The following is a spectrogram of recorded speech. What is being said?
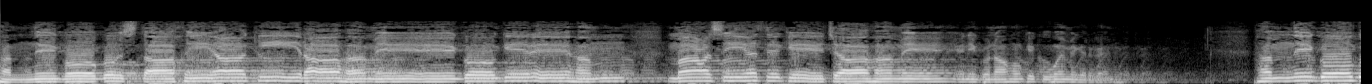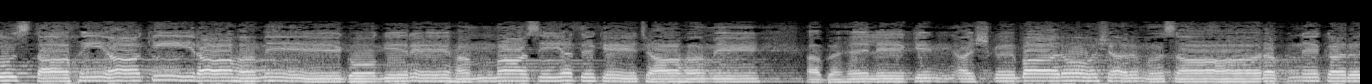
ہم نے گو گستاخیاں کی راہ میں، گو گرے ہم معصیت کے چاہ میں۔ یعنی گناہوں کے کنویں میں گر گئے۔ ہم نے گو گستاخیاں کی راہ میں، گو گرے ہم معصیت کے چاہ میں۔ اب ہے لیکن اشک بارو شرم سار، اپنے کر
